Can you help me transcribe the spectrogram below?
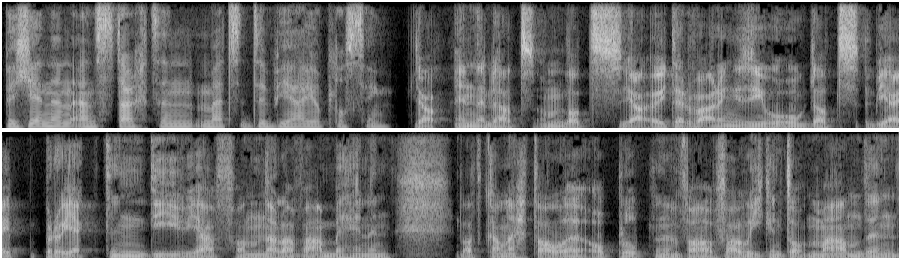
beginnen en starten met de BI-oplossing. Ja, inderdaad. Omdat ja, uit ervaring zien we ook dat BI-projecten die ja, van nul af aan beginnen, dat kan echt al uh, oplopen van, van weken tot maanden,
